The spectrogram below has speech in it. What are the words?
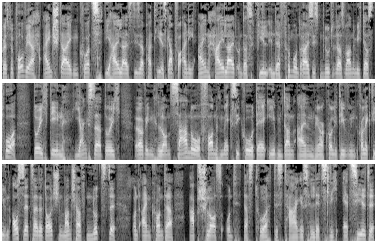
Chris, bevor wir einsteigen, kurz die Highlights dieser Partie. Es gab vor allen Dingen ein Highlight und das fiel in der 35. Minute. Das war nämlich das Tor durch den Youngster, durch Irving Lozano von Mexiko, der eben dann einen ja, kollektiven, kollektiven Aussetzer der deutschen Mannschaft nutzte und einen Konter abschloss und das Tor des Tages letztlich erzielte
